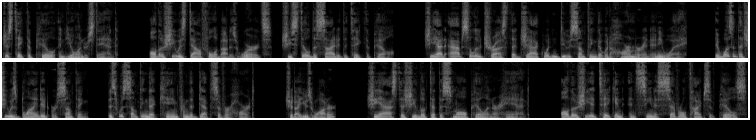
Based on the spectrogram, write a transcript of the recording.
Just take the pill and you'll understand. Although she was doubtful about his words, she still decided to take the pill. She had absolute trust that Jack wouldn't do something that would harm her in any way. It wasn't that she was blinded or something. This was something that came from the depths of her heart. Should I use water? She asked as she looked at the small pill in her hand. Although she had taken and seen a several types of pills,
